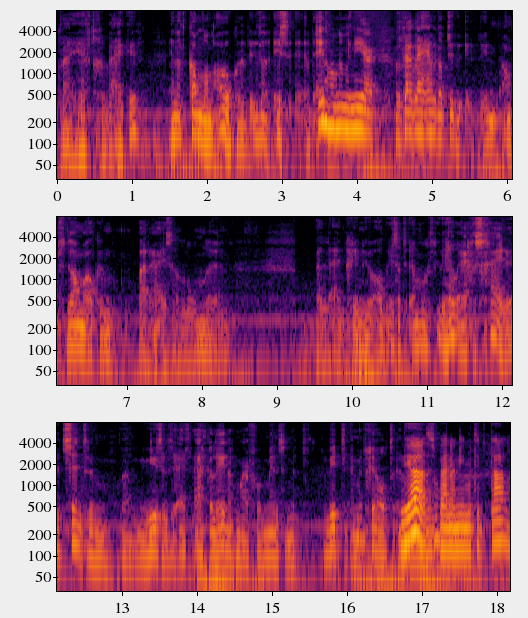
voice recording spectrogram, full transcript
vrij heftige wijk is. En dat kan dan ook. Dat is, dat is op een of andere manier. Wij, wij hebben dat natuurlijk in Amsterdam, maar ook in Parijs en Londen en Berlijn begin nu ook. Is dat natuurlijk heel erg gescheiden. Het centrum waar we nu hier zitten is eigenlijk alleen nog maar voor mensen met wit en met geld. En Ja, dat is bijna niet meer te betalen.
